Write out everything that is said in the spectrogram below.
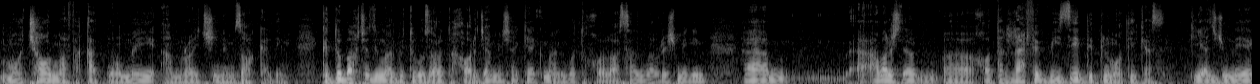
ما چهار موافقت نامه امرای چین امضا کردیم که دو بخش از این مربوط به وزارت خارجه میشه که یک معلومات خلاصه بورش میگیم. اولش در خاطر رفع ویزه دیپلماتیک است. که از جمله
